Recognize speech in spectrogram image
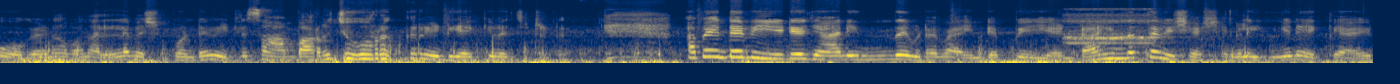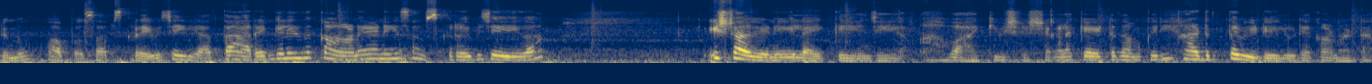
പോവുകയാണ്. അപ്പോൾ നല്ല വിശപ്പുണ്ട്. വീട്ടിൽ സാമ്പാറും ചോറൊക്കെ റെഡിയാക്കി വെച്ചിട്ടുണ്ട്. അപ്പോൾ എന്റെ വീഡിയോ ഞാൻ ഇന്ന് ഇവിടെ വൈൻഡ് അപ്പ് ചെയ്യേണ്ട. ഇന്നത്തെ വിശേഷങ്ങൾ ഇങ്ങനെയൊക്കെ ആയിരുന്നു. അപ്പോൾ സബ്സ്ക്രൈബ് ചെയ്യാത്ത ആരെങ്കിലും ഇത് കാണുകയാണെങ്കിൽ സബ്സ്ക്രൈബ് ചെയ്യുക. ഇഷ്ടമാകുകയാണെങ്കിൽ ലൈക്ക് ചെയ്യുകയും ചെയ്യുക. ആ ബാക്കി വിശേഷങ്ങളൊക്കെ ആയിട്ട് നമുക്കിനി അടുത്ത വീഡിയോയിലൂടെ കാണാം കേട്ടോ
